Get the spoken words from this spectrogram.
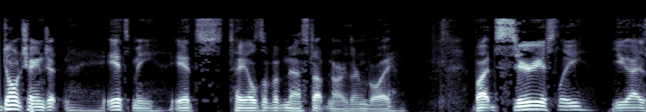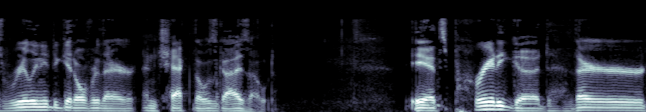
don't change it. It's me. It's Tales of a Messed Up Northern Boy. But seriously, you guys really need to get over there and check those guys out. It's pretty good. They're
